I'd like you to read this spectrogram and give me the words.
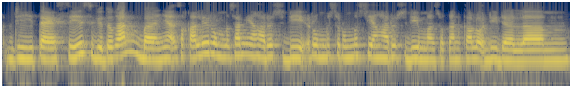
di tesis gitu kan banyak sekali rumusan yang harus di rumus-rumus yang harus dimasukkan kalau di dalam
